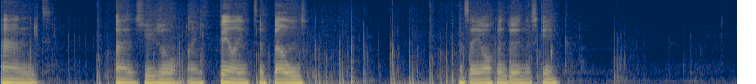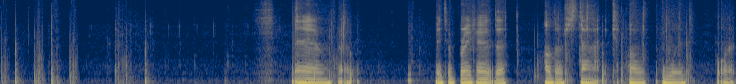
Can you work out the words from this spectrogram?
and as usual I'm failing to build as I often do in this game. Um, need to break out the other stack of wood for it.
